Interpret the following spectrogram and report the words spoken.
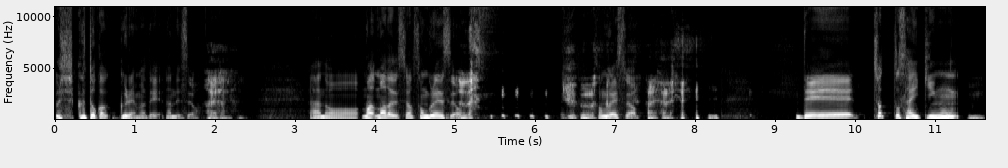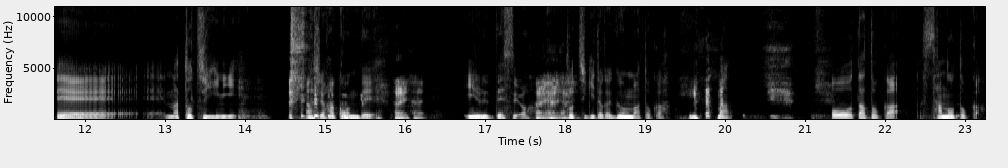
牛久とかぐらいまでなんですよ。はいはいはい。あのーままだですよそんぐらいですようんそんぐらいですよ。はいはい。でちょっと最近、うんえーまあ、栃木に足を運んで はいはい。いるですよ。はいはいはい。栃木とか群馬とか まあ太田とか佐野とか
